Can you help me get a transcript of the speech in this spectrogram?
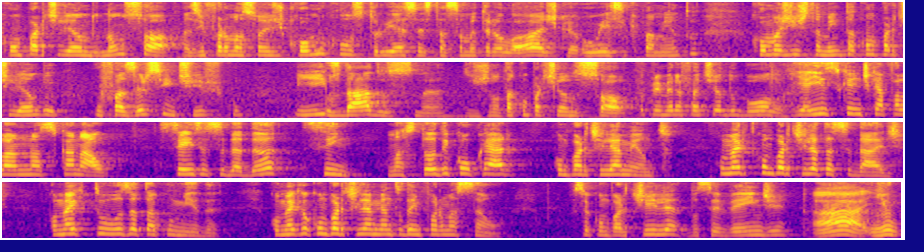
compartilhando não só as informações de como construir essa estação meteorológica ou esse equipamento, como a gente também está compartilhando o fazer científico e os dados, né? A gente não está compartilhando só a primeira fatia do bolo. E é isso que a gente quer falar no nosso canal. Ciência cidadã, sim, mas todo e qualquer compartilhamento. Como é que tu compartilha a tua cidade? Como é que tu usa a tua comida? Como é que é o compartilhamento da informação? Você compartilha, você vende. Ah, e o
